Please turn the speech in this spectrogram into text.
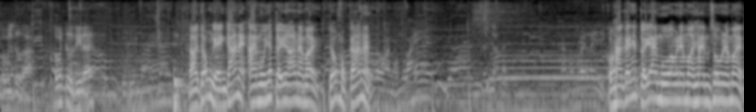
Tôi bên tử à? Tôi bên tử gì đấy? Rồi chốt gẹn cái này, ai mua nhắc kỹ nữa anh em ơi. Chốt một cái này. gì? Còn hai cái nhắc kỹ ai mua anh em ơi, 20 xu anh em ơi.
